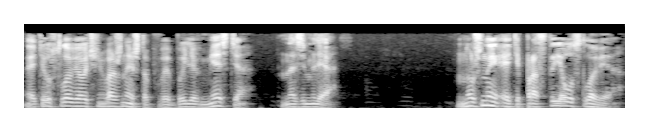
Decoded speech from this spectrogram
Эти условия очень важны, чтобы вы были вместе на земле. Нужны эти простые условия,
